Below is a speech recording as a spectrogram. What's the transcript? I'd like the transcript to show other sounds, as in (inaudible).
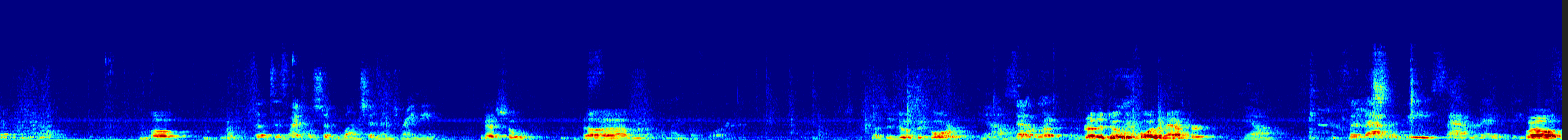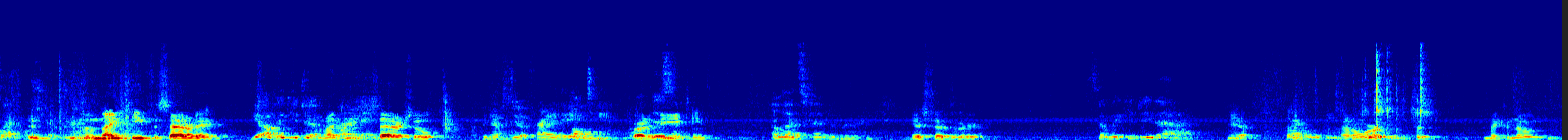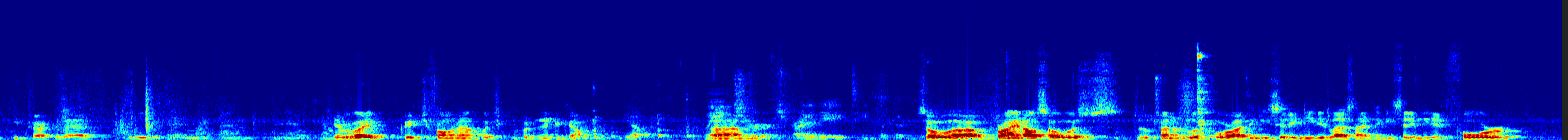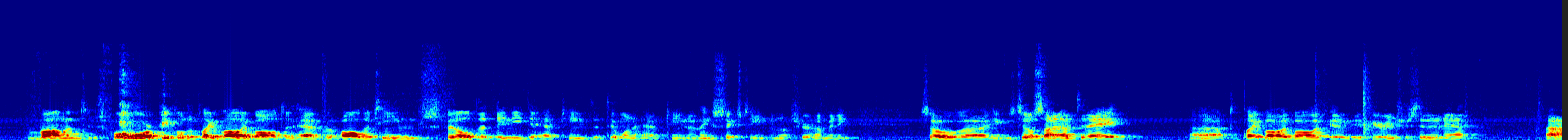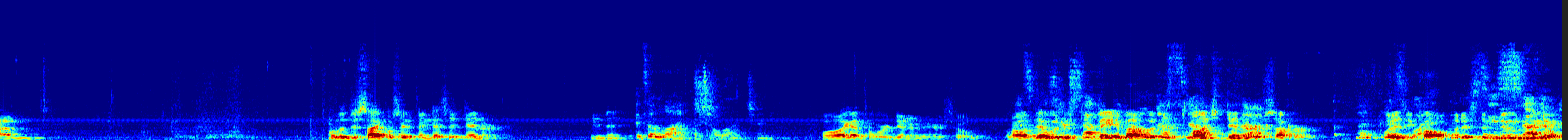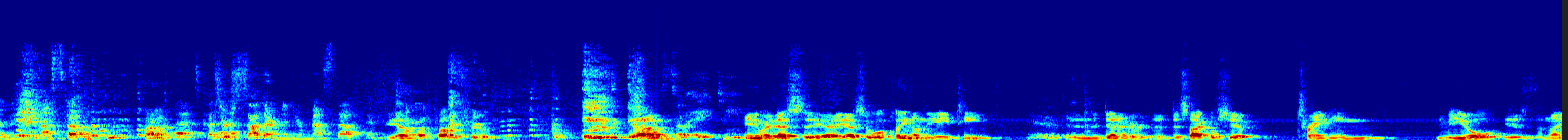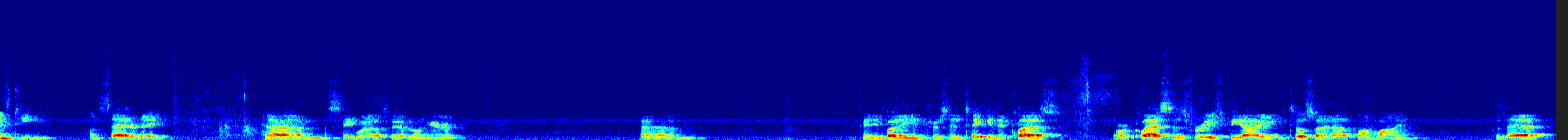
well, The discipleship luncheon and training. yeah, so, um, let's do it before. Yeah, So, what- I'd rather do it before than after. yeah. so that would be Saturday, would be Well, is, discipleship. is the nineteenth is Saturday? Yeah, So we could do The it nineteenth Friday. is Saturday, so we'd have to do it Friday the Oh. eighteenth. Friday Is the it? eighteenth. Oh, that's February. Yes, February. So we could do that. Yeah, that'll, would be that'll fine. work. Just make a note, keep track of that. I need to put it in my phone and it'll count. Everybody, get your phone out, put, put it in your calendar. (laughs) Yep. Um, church, Friday the eighteenth of February. So, uh, Brian also was still trying to look for, I think he said he needed last night, I think he said he needed four volunteers, four more people to play volleyball to have all the teams filled that they need to have teams, that they want to have teams. I think six teams, I'm not sure how many. So, uh, you can still sign up today, uh, to play volleyball if you, if you're interested in that. Um, well, the discipleship thing, that's a dinner, isn't it? It's a lunch. It's a luncheon. Well, I got the word dinner there, so. Well, Oh, that's there 'cause was a debate about whether it's lunch, up. dinner, or supper. That's- What is it why- called? But it's the He's noon Southern meal. and he's messed up. Huh? That's Because you're Southern and you're messed up. Yeah, that's probably true. (laughs) Um, So eighteen. anyway, that's the, uh, yeah, so we'll clean on the eighteenth. And then the dinner, the discipleship training meal is the nineteenth on Saturday. Um, let's see, what else I have on here? Um, if anybody interested in taking the class or classes for HPI, you can still sign up online for that.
